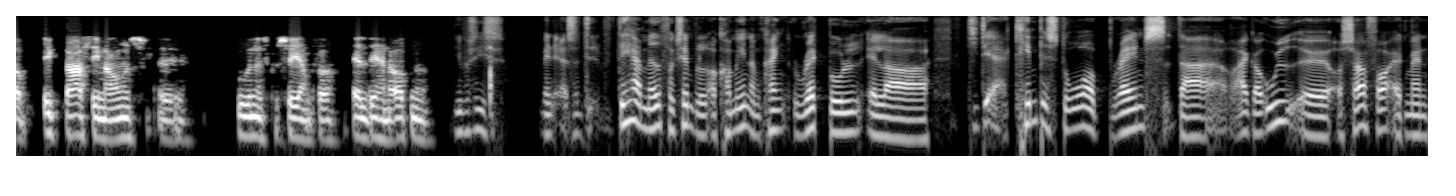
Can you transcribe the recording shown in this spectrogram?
og ikke bare se Magnus, øh, uden at skulle se ham for alt det, han har opnået. Lige præcis. Men altså, det, det her med for eksempel at komme ind omkring Red Bull, eller de der kæmpe store brands, der rækker ud øh, og sørger for, at man...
